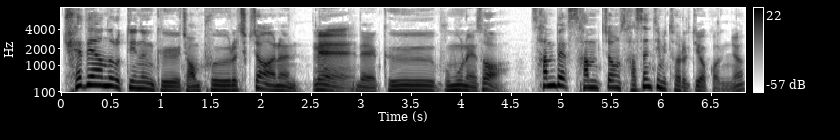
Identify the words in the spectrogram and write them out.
최대한으로 뛰는 그 점프를 측정하는 네, 네 그 부문에서 303.4cm를 뛰었거든요.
